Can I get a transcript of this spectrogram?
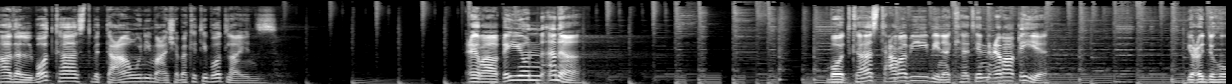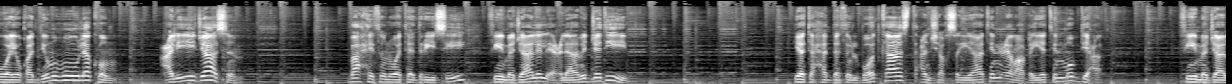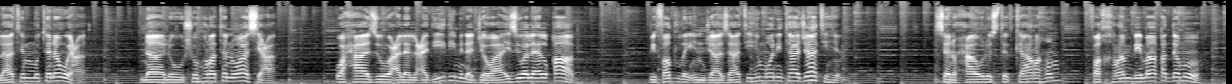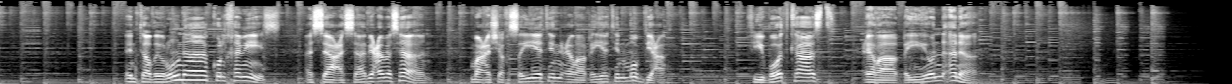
هذا البودكاست بالتعاون مع شبكة بودلاينز. عراقي أنا. بودكاست عربي بنكهة عراقية. يعده ويقدمه لكم علي جاسم باحث وتدريسي في مجال الإعلام الجديد. يتحدث البودكاست عن شخصيات عراقية مبدعة. في مجالات متنوعة. نالوا شهرة واسعة وحازوا على العديد من الجوائز والألقاب بفضل إنجازاتهم ونتاجاتهم. سنحاول استذكارهم فخرا بما قدموه. انتظرونا كل خميس الساعة السابعة مساء مع شخصية عراقية مبدعة. في بودكاست عراقي أنا.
